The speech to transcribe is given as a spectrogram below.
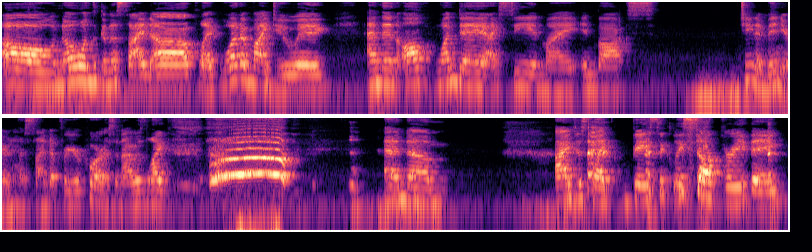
oh no one's gonna sign up. Like what am i doing? And then all one day i see in my inbox gina minyard has signed up for your course. And i was like ah! and um, i just like basically stopped breathing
